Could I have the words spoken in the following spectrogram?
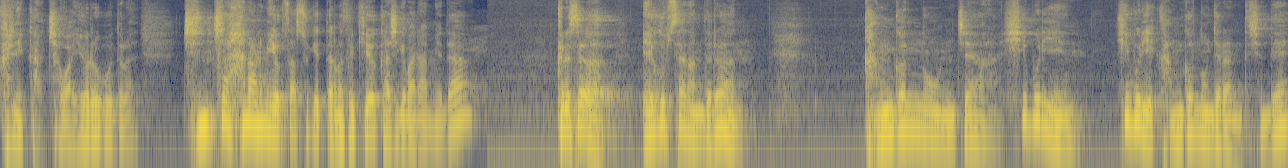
그러니까 저와 여러분들은 진짜 하나님의 역사 속에 있다는 것을 기억하시기 바랍니다. 그래서 애굽 사람들은 강 건너온 자 히브리인 히브리 강 건너온 자라는 뜻인데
